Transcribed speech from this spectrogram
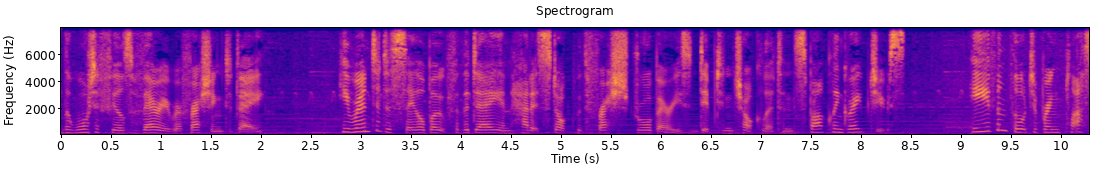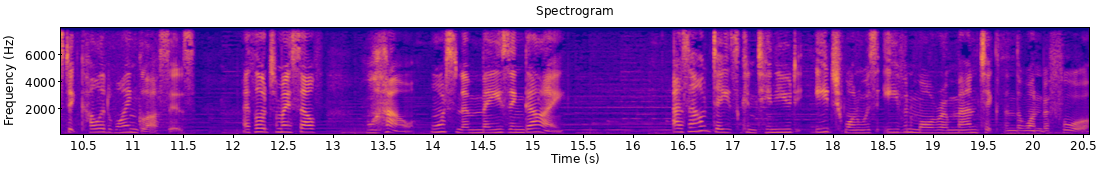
The water feels very refreshing today. He rented a sailboat for the day and had it stocked with fresh strawberries dipped in chocolate and sparkling grape juice. He even thought to bring plastic colored wine glasses. I thought to myself, wow, what an amazing guy. As our dates continued, each one was even more romantic than the one before,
